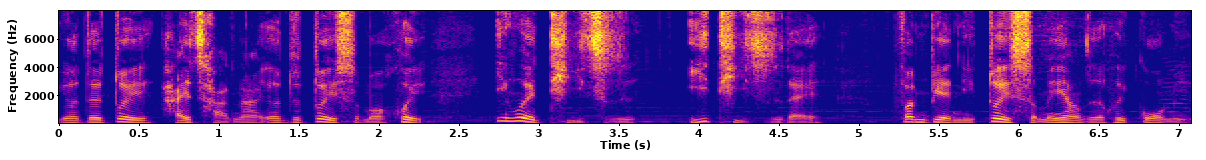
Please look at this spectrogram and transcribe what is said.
有的对海产啊，有的对什么会，因为体质以体质来分辨你对什么样子会过敏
